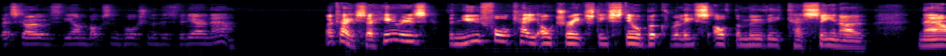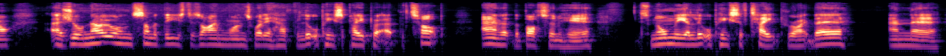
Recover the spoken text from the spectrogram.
let's go over to the unboxing portion of this video now. Okay, so here is the new 4K Ultra HD Steelbook release of the movie Casino. Now, as you'll know on some of these design ones where they have the little piece of paper at the top and at the bottom here, it's normally a little piece of tape right there and there.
